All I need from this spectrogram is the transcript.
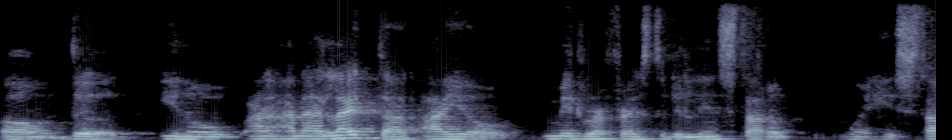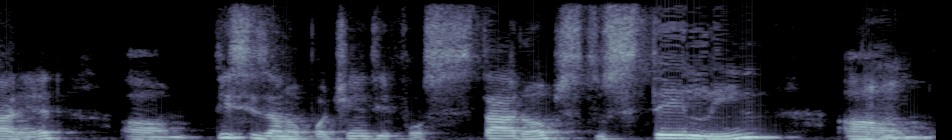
um, the you know, and, and I like that Ayo made reference to the lean startup when he started. Um, this is an opportunity for startups to stay lean, um,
